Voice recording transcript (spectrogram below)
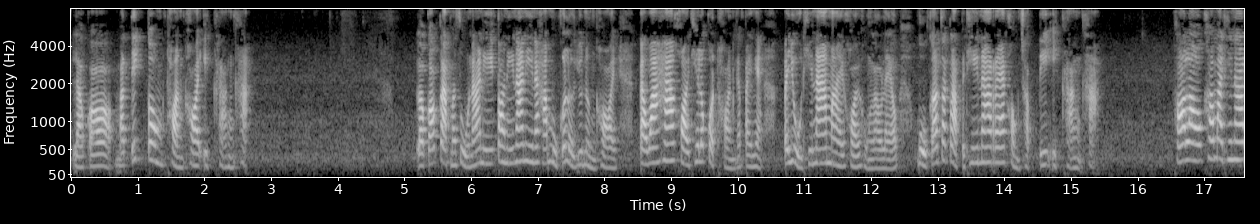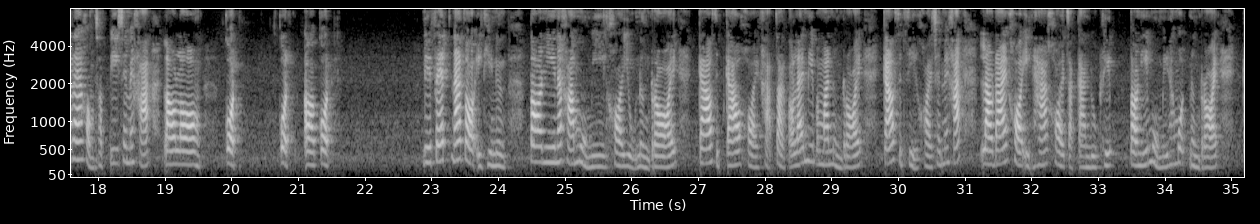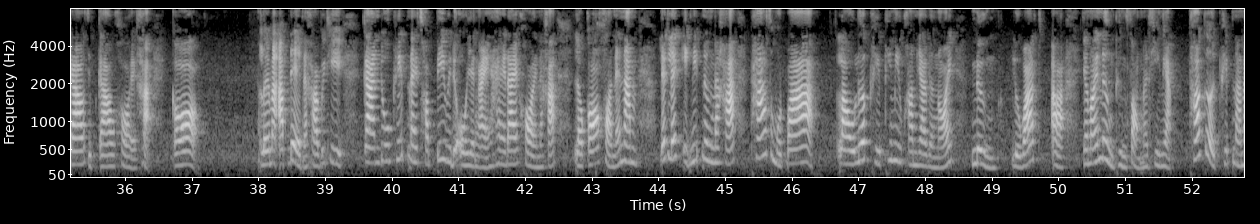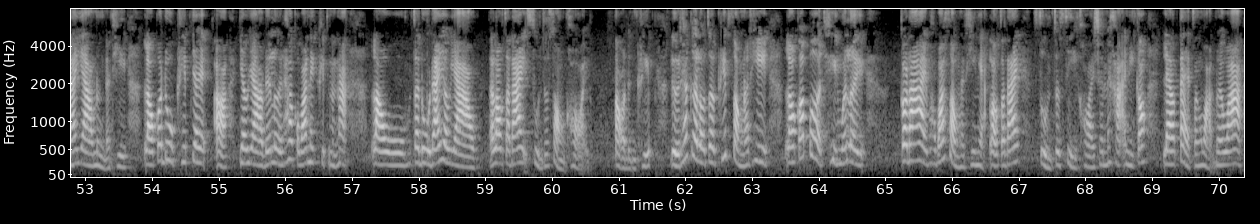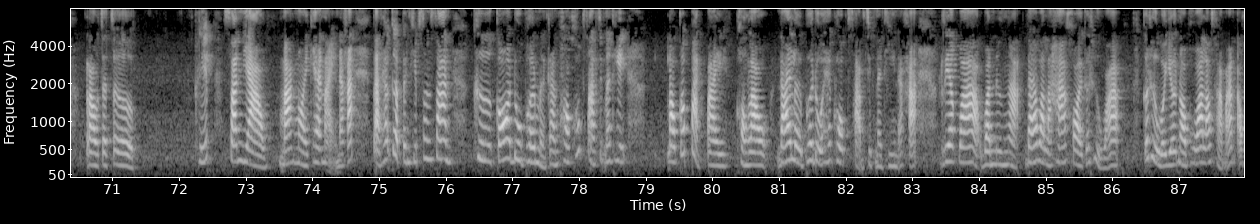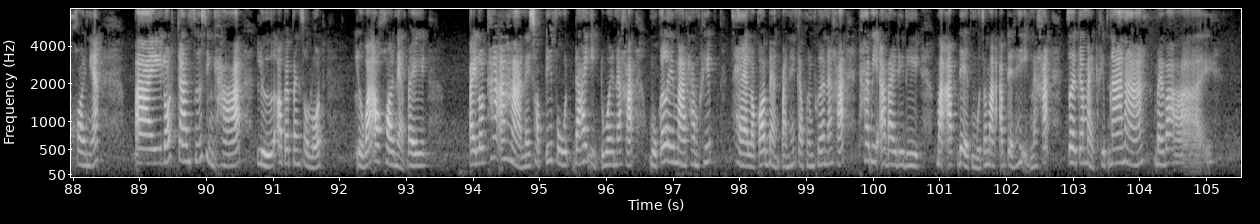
แล้วก็มาติ๊กตรงถอนคอยอีกครั้งค่ะแล้วก็กลับมาสู่หน้านี้ ตอนนี้หน้านี้นะคะ หมูก็เหลืออยู่หนึ่งคอย แปลว่า 5 คอยที่เรากดถอนกันไปเนี่ย ไปอยู่ที่หน้าไมล์คอยของเราแล้ว หมูก็จะกลับไปที่หน้าแรกของ s h อ p e e อีกครั้งค่ะ พอเราเข้ามาที่หน้าแรกของ s h อ p e e ใช่ไหมคะ เราลองกดกดเอ่อกดรีเฟซหน้าจออีกทีหนึ่ง ตอนนี้นะคะ หมูมีคอยอยู่ 199 คอยค่ะ จากตอนแรกมีประมาณ 194 คอยใช่ไหมคะ เราได้คอยอีก 5 คอยจากการดูคลิป ตอนนี้หมูมีทั้งหมด 199 คอยค่ะ ก็เลยมาอัปเดตนะคะ วิธีการดูคลิปใน s h อ p e e วิดีโอยังไงให้ได้คอยนะคะ แล้วก็ขอแนะนำเล็กๆ อีกนิดนึงนะคะ ถ้าสมมติว่า เราเลือกคลิปที่มีความยาวอย่างน้อย 1 หรือว่าอ่าอย่างน้อย 1-2ถึง2นาทีเนี่ยถ้าเกิดคลิปนั้นนะยาว 1 นาที เราก็ดูคลิปยาอ่ายาวๆได้เลยเท่ากับว่าในคลิปนั้นอะเราจะดูได้ยาวๆ แล้วเราจะได้ 0.2 คอยต่อหนึ่งคลิป หรือถ้าเกิดเราเจอคลิป 2 นาที เราก็เปิดทิ้งไว้เลยก็ได้ เพราะว่า 2 นาทีเนี่ยเราจะได้ 0.4 คอยใช่ไหมคะ อันนี้ก็แล้วแต่จังหวะด้วยว่าเราจะเจอ คลิปสั้นยาวมากน้อยแค่ไหนนะคะ แต่ถ้าเกิดเป็นคลิปสั้นๆ คือก็ดูเพลินเหมือนกันพอครบ 30 นาที เราก็ปัดไปของเราได้เลยเพื่อดูให้ครบ 30 นาทีนะคะ เรียกว่าวันนึงอะได้วันละ 5 คอยก็ถือว่า ก็ถือว่าเยอะเนาะเพราะว่าเราสามารถเอาคอยเนี้ยไปลดการซื้อสินค้า หรือเอาไปเป็นส่วนลดหรือว่าเอาคอยเนี่ยไป ไปลดค่าอาหารใน s h อ p e e Food ได้อีกด้วยนะคะ หมูก็เลยมาทำคลิปแชร์แล้วก็แบ่งปันให้กับเพื่อนๆนะคะ ถ้ามีอะไรดีๆ มาอัปเดตหมูจะมาอัปเดตให้อีกนะคะ เจอกันใหม่คลิปหน้านะ บ๊ายบาย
